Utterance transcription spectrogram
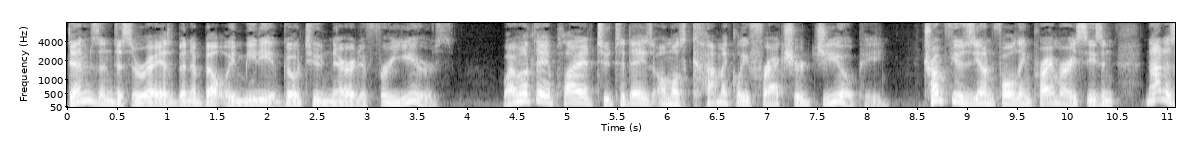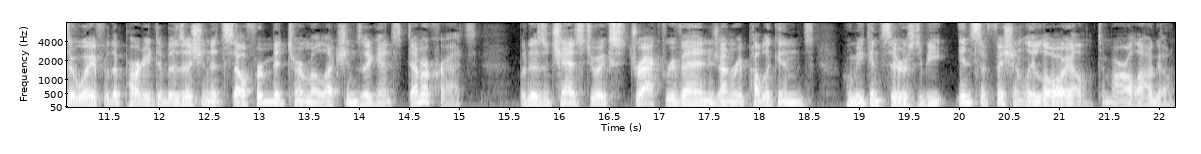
Dems in disarray has been a Beltway media go to narrative for years. Why won't they apply it to today's almost comically fractured GOP? Trump views the unfolding primary season not as a way for the party to position itself for midterm elections against Democrats, but as a chance to extract revenge on Republicans whom he considers to be insufficiently loyal to Mar a Lago.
